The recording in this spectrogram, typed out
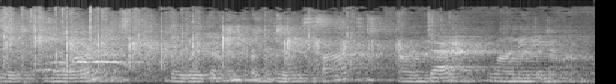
With Moore, the rhythm from Jimmy Spot, on deck, Ronnie Denard.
